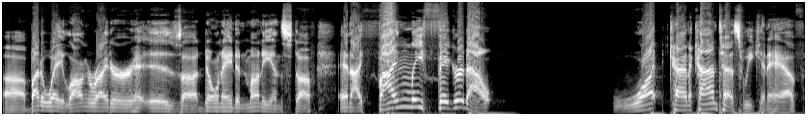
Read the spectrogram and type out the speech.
uh, by the way, Long Rider is uh, donating money and stuff. And I finally figured out what kind of contest we can have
